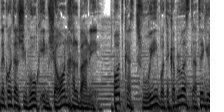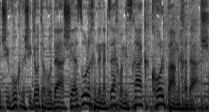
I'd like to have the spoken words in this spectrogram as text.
דקות על שיווק עם שרון חלבני. פודקאסט שבועי בו תקבלו אסטרטגיות שיווק ושיטות עבודה שיעזרו לכם לנצח במשחק כל פעם מחדש.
